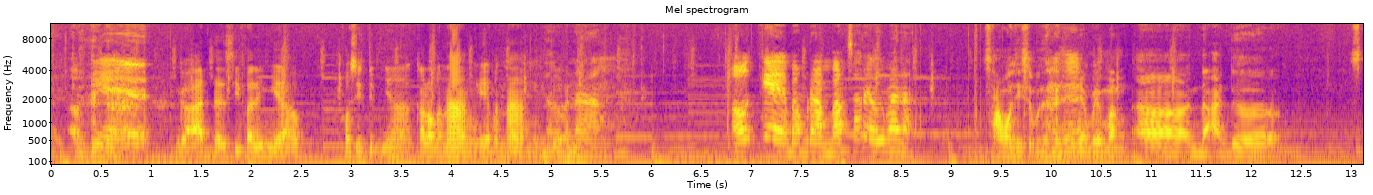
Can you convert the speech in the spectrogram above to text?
Oke. Nggak ada sih. Paling ya positifnya. Kalau menang ya menang. Nah, gitu kan. menang. Oke bang Bram bang Sarel gimana? Sama sih sebenarnya. Mhm. ya memang eh, ndak ada s-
